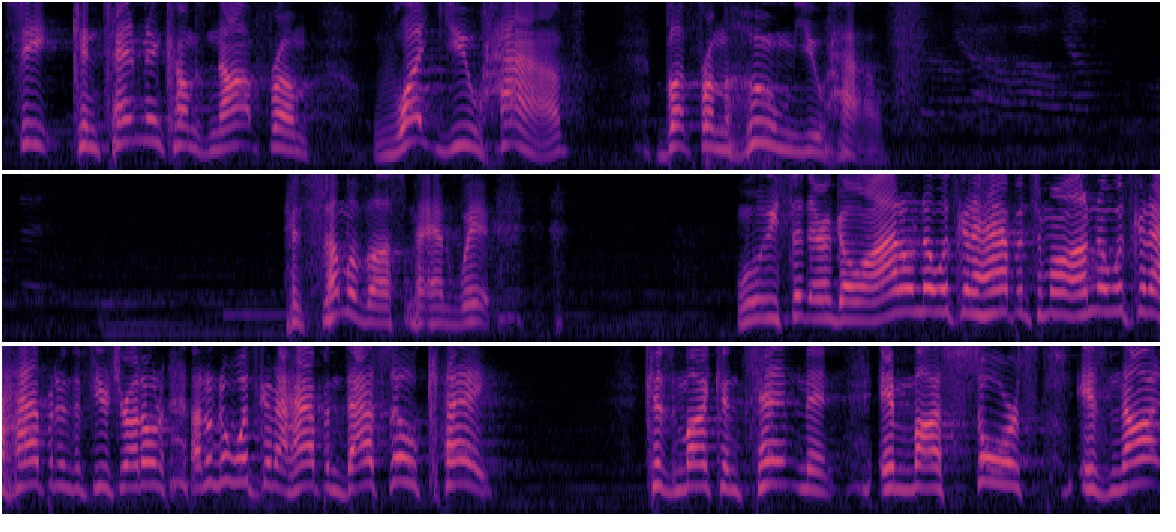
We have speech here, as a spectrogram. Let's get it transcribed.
See, contentment comes not from what you have, but from whom you have. And some of us, man, we, when we sit there and go, I don't know what's gonna happen tomorrow, I don't know what's gonna happen in the future, I don't, I don't know what's gonna happen, that's okay. Because my contentment and my source is not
